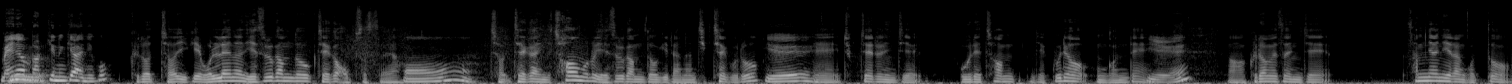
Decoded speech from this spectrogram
매년 그, 바뀌는 게 아니고? 그렇죠. 이게 원래는 예술 감독 제가 없었어요. 어. 저, 제가 이제 처음으로 예술 감독이라는 직책으로 예. 예. 축제를 이제 올해 처음 이제 꾸려온 건데 예. 어, 그러면서 이제 3년이란 것도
